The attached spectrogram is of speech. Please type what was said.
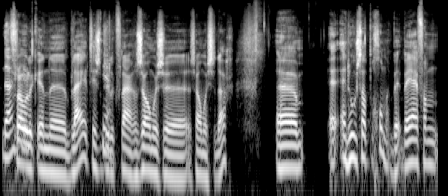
Dank Vrolijk en uh, blij. Het is natuurlijk vandaag een zomerse, zomerse dag. Um, en hoe is dat begonnen? Ben jij van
